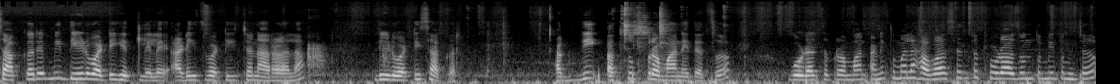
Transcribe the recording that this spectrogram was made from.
साखर मी दीड वाटी घेतलेलं आहे अडीच वाटीच्या नारळाला दीड वाटी साखर. अगदी अचूक प्रमाण आहे त्याचं गोडाचं प्रमाण. आणि तुम्हाला हवं असेल तर थोडं अजून तुम्ही तुमचं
